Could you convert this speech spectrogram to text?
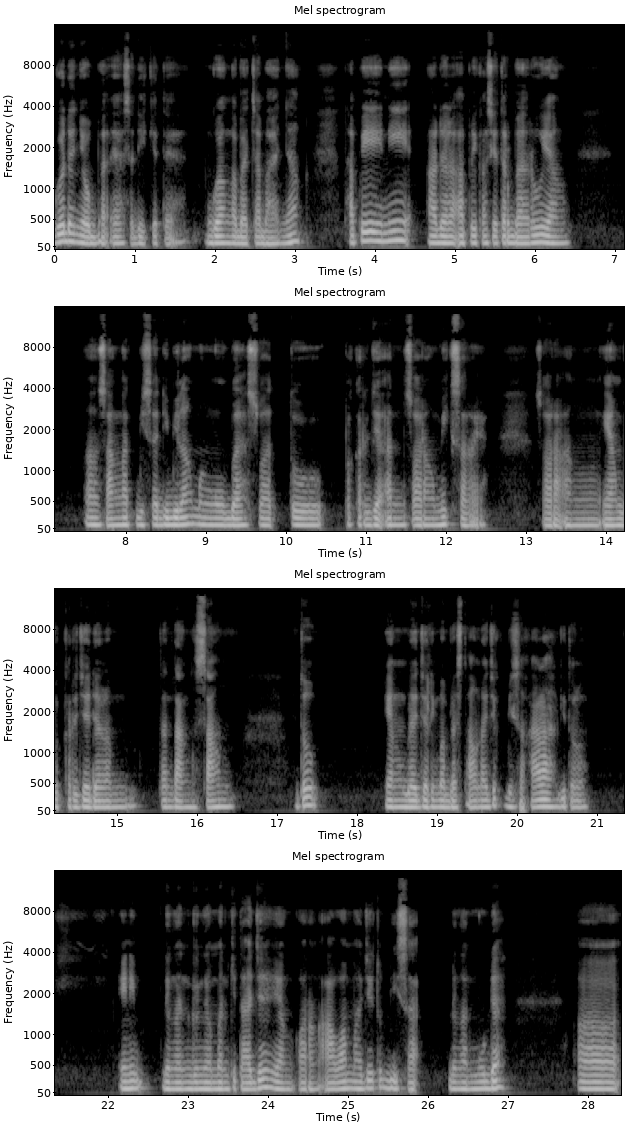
gue udah nyoba ya sedikit ya. Gue nggak baca banyak tapi ini adalah aplikasi terbaru yang uh, sangat bisa dibilang mengubah suatu pekerjaan seorang mixer ya. Seorang yang bekerja dalam tentang sound. Itu yang belajar 15 tahun aja bisa kalah gitu loh. Ini dengan genggaman kita aja yang orang awam aja itu bisa dengan mudah uh,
